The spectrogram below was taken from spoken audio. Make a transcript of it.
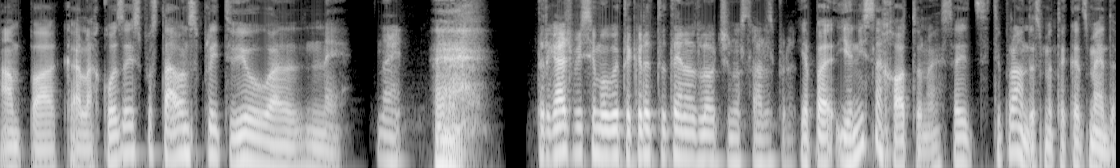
Ampak lahko zdaj izpostavim split view ali ne? Ne. Eh. Drugač bi si mogel takrat tudi eno odločeno stvar zbrati. Ja, pa je nisem hotel, ne, saj se ti pravim, da smo takrat zmedli.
